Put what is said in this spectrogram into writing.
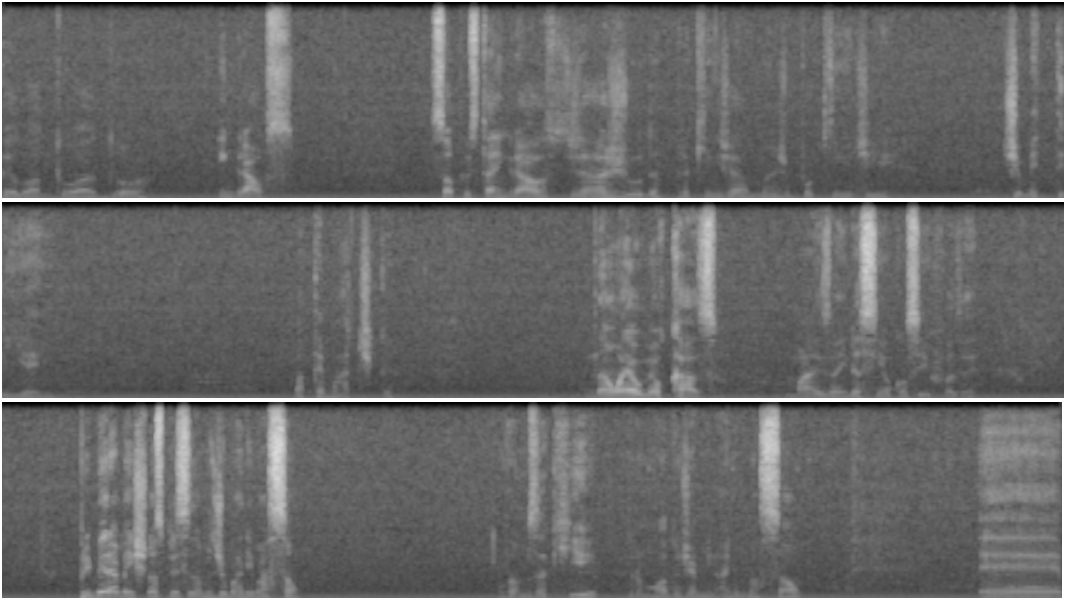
pelo atuador em graus. Só por estar em graus já ajuda para quem já manja um pouquinho de geometria e matemática. Não é o meu caso, mas ainda assim eu consigo fazer. Primeiramente nós precisamos de uma animação. Vamos aqui para o modo de animação. É,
